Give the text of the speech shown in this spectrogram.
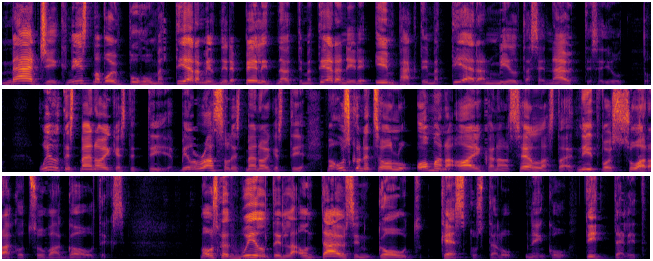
Magic, niistä mä voin puhua. Mä tiedän, miltä niiden pelit näytti, mä tiedän niiden impactin, mä tiedän, miltä se näytti se juttu. Wiltistä mä en oikeasti tiedä. Bill Russellista mä en oikeasti tiedä. Mä uskon, että se on ollut omana aikanaan sellaista, että niitä voisi suoraan kutsua vaan GOATiksi. Mä uskon, että Wiltillä on täysin GOAT-keskustelu niin kuin, tittelit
